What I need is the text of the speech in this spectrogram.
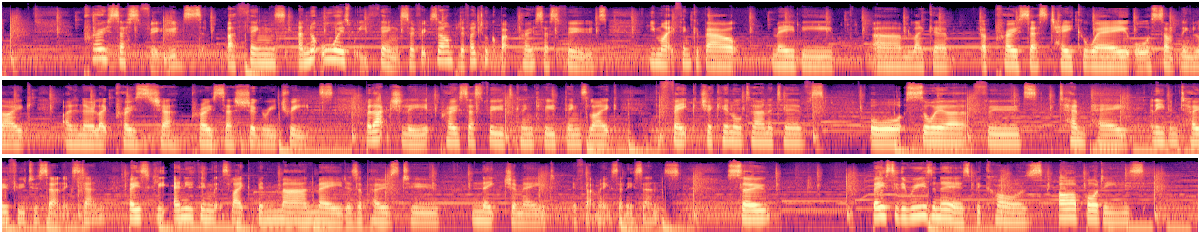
processed foods are things, and not always what you think. So, for example, if I talk about processed foods, you might think about maybe um, like a, a processed takeaway or something like, I don't know, like processed, processed sugary treats. But actually, processed foods can include things like the fake chicken alternatives or soya foods, tempeh, and even tofu to a certain extent. Basically, anything that's like been man made as opposed to nature made, if that makes any sense. So, basically, the reason is because our bodies,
